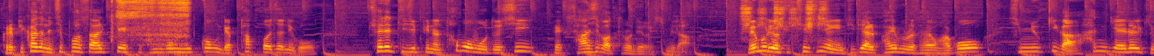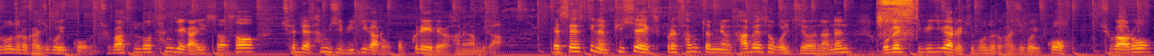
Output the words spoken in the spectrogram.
그래픽카드는 지포스 RTX 3060 랩탑 버전이고 최대 TGP는 터보 모드 시 140W로 되어 있습니다. 메모리 역시 최신형인 DDR5를 사용하고 16기가 1개를 기본으로 가지고 있고 추가 슬롯 1개가 있어서 최대 32기가로 업그레이드가 가능합니다. SSD는 PCI Express 3.0 4배속을 지원하는 512기가를 기본으로 가지고 있고 추가로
